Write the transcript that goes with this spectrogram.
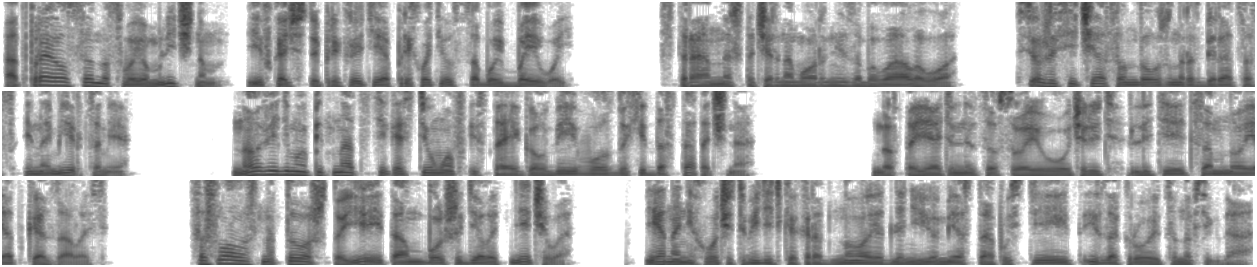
Отправился на своем личном и в качестве прикрытия прихватил с собой боевой. Странно, что Черномор не забывал его. Все же сейчас он должен разбираться с иномирцами, но, видимо, 15 костюмов и стаи голубей в воздухе достаточно. Настоятельница, в свою очередь, лететь со мной отказалась. Сослалась на то, что ей там больше делать нечего, и она не хочет видеть, как родное для нее место опустеет и закроется навсегда.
